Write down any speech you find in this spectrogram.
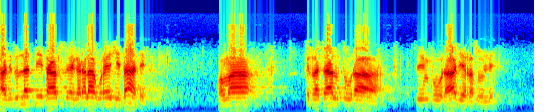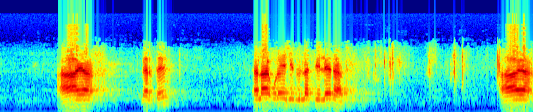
أتي دلتي تاتو سيقر على قريشي تاتي. وما الرجال تورا سينفورا جي رسولي. آية قرتي على قريشي دلتي اللي تاتو. آية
